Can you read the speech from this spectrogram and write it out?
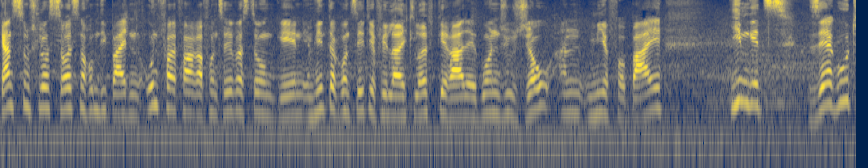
Ganz zum Schluss soll es noch um die beiden Unfallfahrer von Silverstone gehen. Im Hintergrund seht ihr vielleicht, läuft gerade Guanju Zhou an mir vorbei. Ihm geht es sehr gut,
